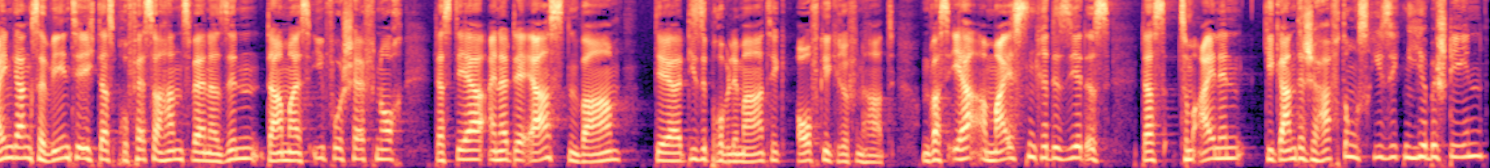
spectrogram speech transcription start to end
Eingangs erwähnte ich, dass Professor Hans-Werner Sinn, damals IFO-Chef noch, dass der einer der ersten war, der diese Problematik aufgegriffen hat. Und was er am meisten kritisiert ist, dass zum einen gigantische Haftungsrisiken hier bestehen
